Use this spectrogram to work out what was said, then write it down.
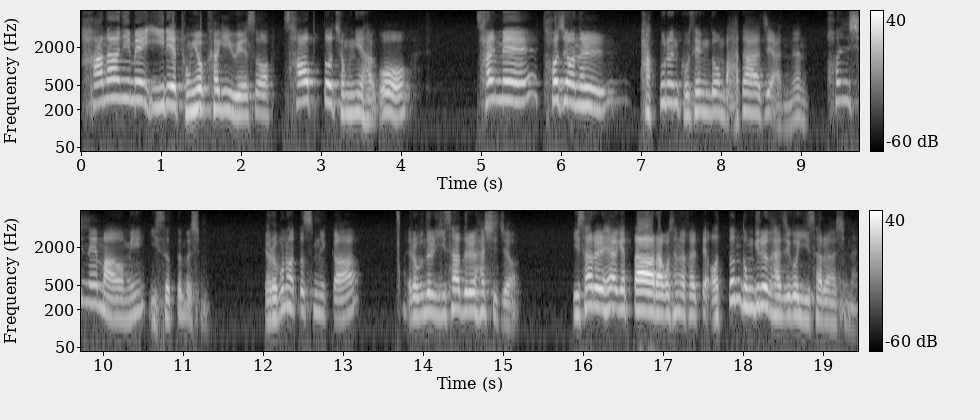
하나님의 일에 동역하기 위해서 사업도 정리하고 삶의 터전을 바꾸는 고생도 마다하지 않는 헌신의 마음이 있었던 것입니다. 여러분은 어떻습니까? 여러분들 이사들을 하시죠. 이사를 해야겠다라고 생각할 때 어떤 동기를 가지고 이사를 하시나요?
